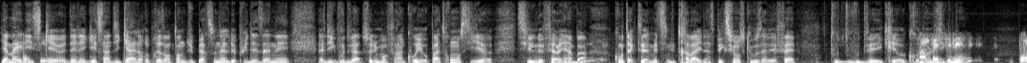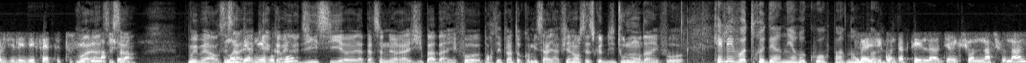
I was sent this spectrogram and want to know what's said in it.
Il y a Maëlys qui est euh, déléguée syndicale, représentante du personnel depuis des années. Elle dit que vous devez absolument faire un courrier au patron. Si euh, s'il ne fait rien, ben contactez la médecine du travail, l'inspection, ce que vous avez fait. Tout, vous devez écrire en fait je chronologiquement. les Paul je les ai faites tous ces voilà, démarches c'est là ça. Oui, mais alors c'est ça. Et dernier puis, comme elle le dit, si euh, la personne ne réagit pas, ben il faut porter plainte au commissariat. Finalement, c'est ce que dit tout le monde. Hein. Il faut. Quel est votre dernier recours, pardon ben, j'ai contacté la direction nationale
